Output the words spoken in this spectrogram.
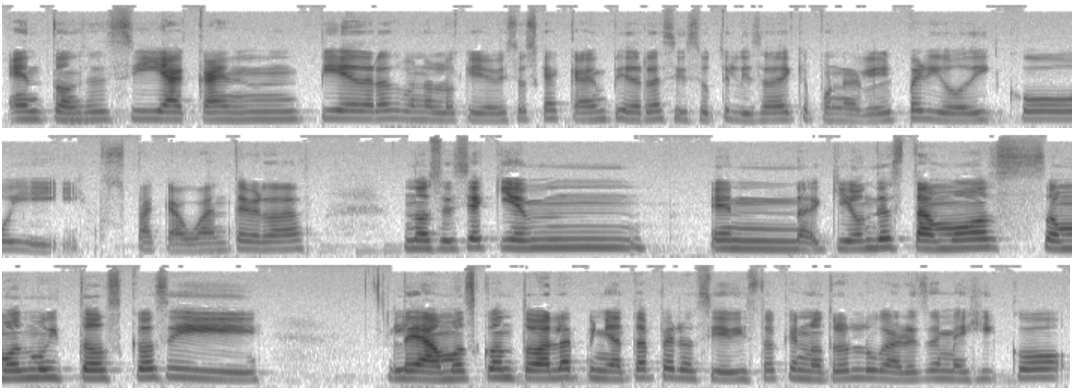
Entonces sí, acá en piedras, bueno, lo que yo he visto es que acá en piedras sí se utiliza de que ponerle el periódico y pues para que aguante, ¿verdad? No sé si aquí en, en aquí donde estamos somos muy toscos y le damos con toda la piñata, pero sí he visto que en otros lugares de México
